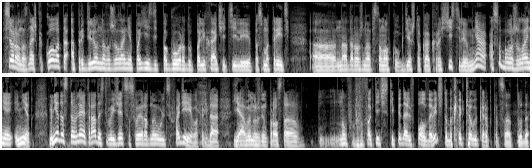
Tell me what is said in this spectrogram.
все равно, знаешь, какого-то определенного желания поездить по городу, полихачить или посмотреть э, на дорожную обстановку, где что как расчистили, у меня особого желания нет. Мне доставляет радость выезжать со своей родной улицы Фадеева, когда я вынужден просто ну, фактически педаль в пол давить, чтобы как-то выкарабкаться оттуда.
